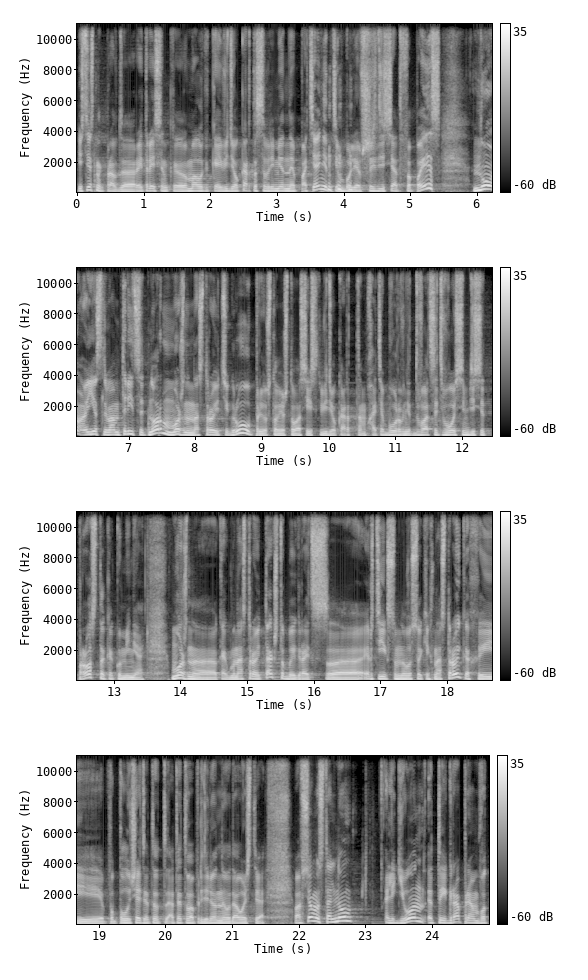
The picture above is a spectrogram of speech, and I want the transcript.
Естественно, правда, ray tracing э, мало какая видеокарта современная потянет, тем более в 60 FPS, но если вам 30 норм, можно настроить игру при условии, что у вас есть видеокарта там хотя бы уровня 2080 просто, как у меня. Можно как бы настроить так, чтобы играть с э, RTX на высоких настройках и получать от, от этого определенное удовольствие. Во всем остальном Легион — это игра прям вот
